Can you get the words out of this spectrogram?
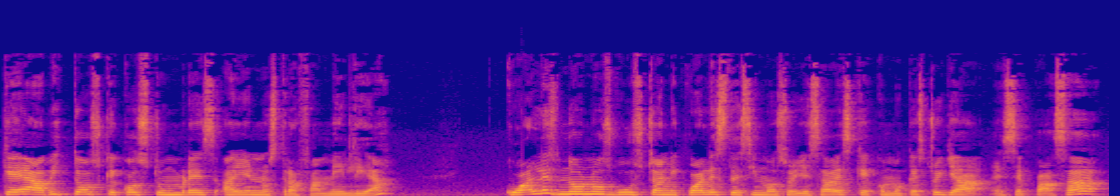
qué hábitos, qué costumbres hay en nuestra familia cuáles no nos gustan y cuáles decimos, oye, sabes que como que esto ya se pasa,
